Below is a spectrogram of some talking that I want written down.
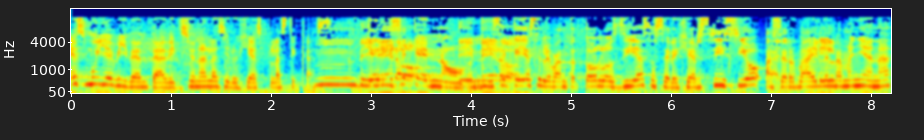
es muy evidente, adicción a las cirugías plásticas. Mm, Que dice dinero, que no. dinero. Dice que ella se levanta todos los días a hacer ejercicio, a hacer baile en la mañana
